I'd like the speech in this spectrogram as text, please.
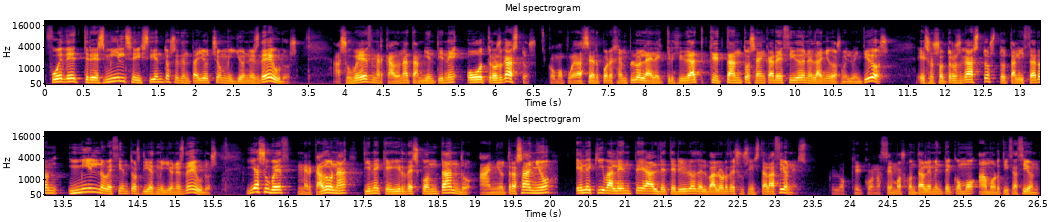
fue de 3.678 millones de euros. A su vez, Mercadona también tiene otros gastos, como pueda ser, por ejemplo, la electricidad que tanto se ha encarecido en el año 2022. Esos otros gastos totalizaron 1.910 millones de euros. Y a su vez, Mercadona tiene que ir descontando año tras año el equivalente al deterioro del valor de sus instalaciones, lo que conocemos contablemente como amortización.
